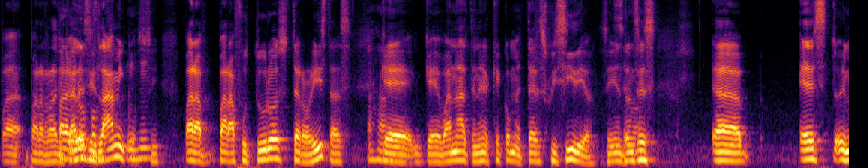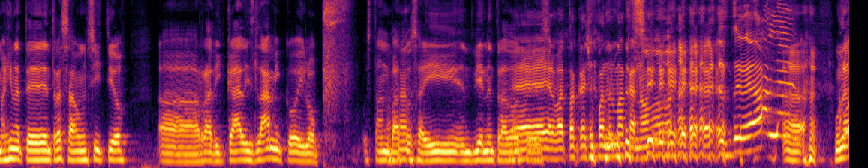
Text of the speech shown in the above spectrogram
pa- para radicales islámicos, para, para futuros terroristas que, que van a tener que cometer suicidio. ¿sí? Sí, Entonces, eh, es, tú imagínate, entras a un sitio ah, radical islámico y lo están Ajá. vatos ahí en- bien entradotes. Ey, el vato acá chupando el macanón. Una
